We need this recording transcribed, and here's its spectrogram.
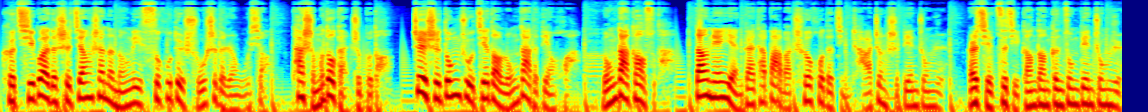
可奇怪的是，江山的能力似乎对熟识的人无效，他什么都感知不到。这时，东柱接到龙大的电话，龙大告诉他，当年掩盖他爸爸车祸的警察正是边中日，而且自己刚刚跟踪边中日，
